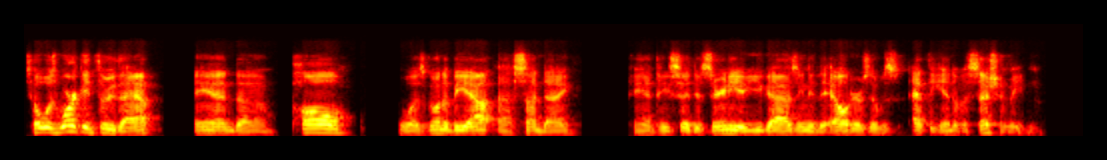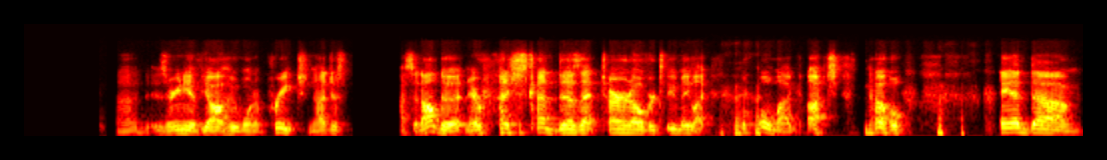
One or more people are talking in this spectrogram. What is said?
So I was working through that, and uh, Paul was going to be out uh, Sunday, and he said, "Is there any of you guys, any of the elders that was at the end of a session meeting? Uh, is there any of y'all who want to preach?" And I just I said, I'll do it. And everybody just kind of does that turn over to me like, oh my gosh, no. And um,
